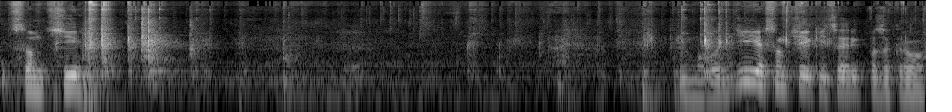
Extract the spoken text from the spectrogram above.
Тут самці І молоді самці, який цей рік позакривав.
